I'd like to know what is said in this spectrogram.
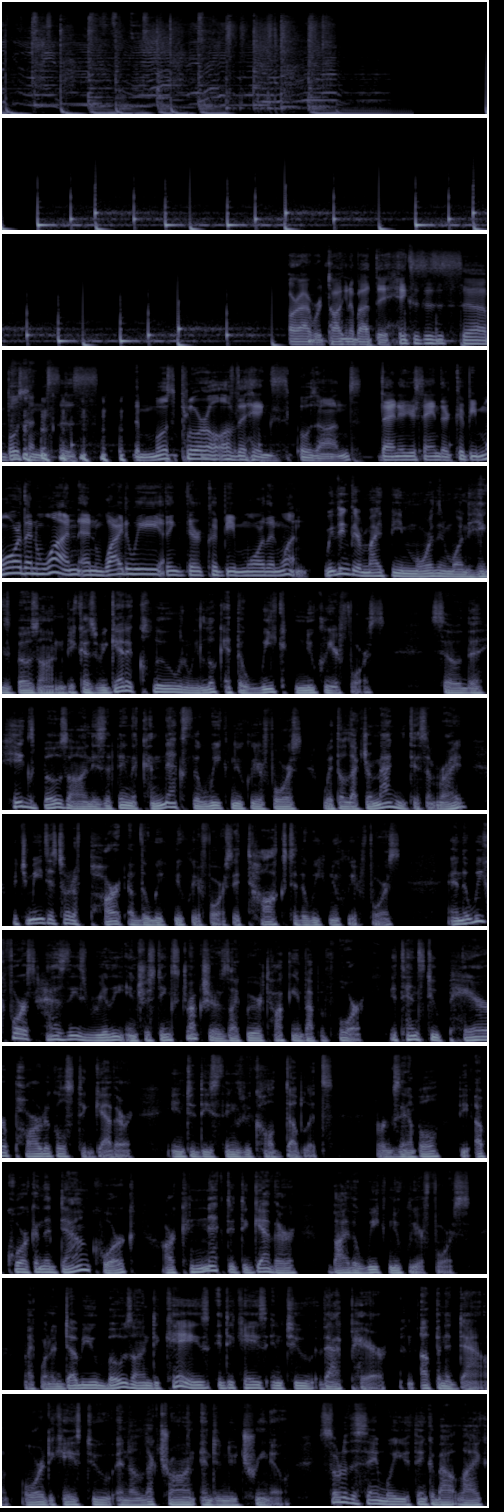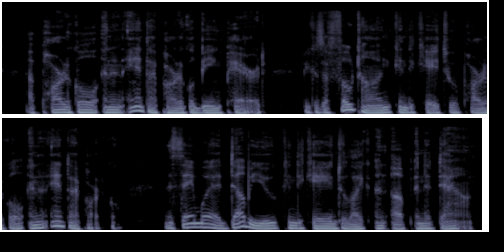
All right, we're talking about the Higgs uh, bosons, the most plural of the Higgs bosons. Daniel, you're saying there could be more than one. And why do we think there could be more than one? We think there might be more than one Higgs boson because we get a clue when we look at the weak nuclear force. So the Higgs boson is the thing that connects the weak nuclear force with electromagnetism, right? Which means it's sort of part of the weak nuclear force. It talks to the weak nuclear force. And the weak force has these really interesting structures, like we were talking about before. It tends to pair particles together into these things we call doublets. For example, the up quark and the down quark are connected together by the weak nuclear force. Like when a W boson decays, it decays into that pair, an up and a down, or it decays to an electron and a neutrino. Sort of the same way you think about like a particle and an antiparticle being paired because a photon can decay to a particle and an antiparticle. In the same way, a W can decay into like an up and a down.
